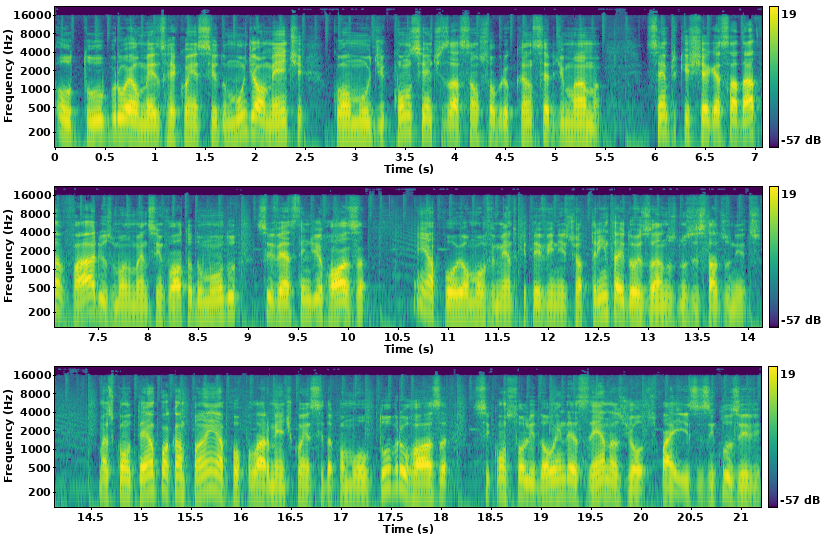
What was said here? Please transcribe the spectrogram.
Outubro é o mês reconhecido mundialmente como de conscientização sobre o câncer de mama. Sempre que chega essa data, vários monumentos em volta do mundo se vestem de rosa, em apoio ao movimento que teve início há 32 anos nos Estados Unidos. Mas com o tempo, a campanha, popularmente conhecida como Outubro Rosa, se consolidou em dezenas de outros países, inclusive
